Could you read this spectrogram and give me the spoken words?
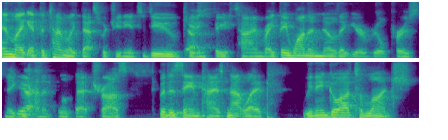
And like at the time, like that's what you need to do, getting yes. FaceTime, right? They want to know that you're a real person. They can yes. kind of build that trust. But at the same time, it's not like we didn't go out to lunch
